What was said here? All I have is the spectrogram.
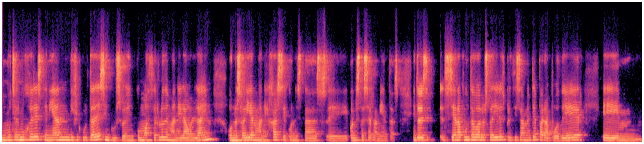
muchas mujeres tenían dificultades incluso en cómo hacerlo de manera online o no sabían manejarse con estas, eh, con estas herramientas. Entonces, se han apuntado a los talleres precisamente para poder Em,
